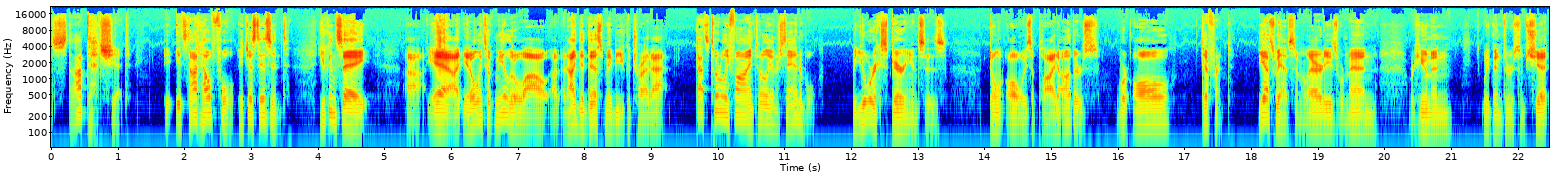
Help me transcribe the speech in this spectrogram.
Stop that shit. It's not helpful. It just isn't. You can say, uh, yeah, it only took me a little while uh, and I did this. Maybe you could try that. That's totally fine, totally understandable. But your experiences don't always apply to others. We're all different. Yes, we have similarities. We're men, we're human, we've been through some shit.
